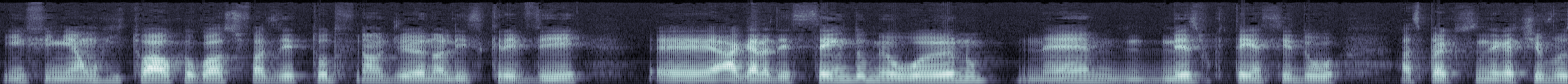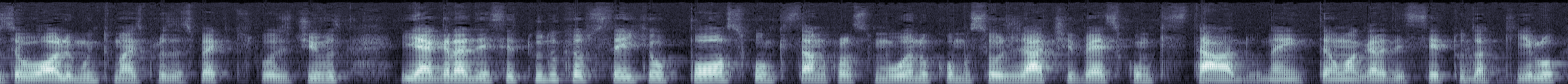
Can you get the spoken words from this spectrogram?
Enfim, é um ritual que eu gosto de fazer todo final de ano ali, escrever, é, agradecendo o meu ano, né? Mesmo que tenha sido aspectos negativos, eu olho muito mais para os aspectos positivos e agradecer tudo que eu sei que eu posso conquistar no próximo ano como se eu já tivesse conquistado, né? Então agradecer tudo aquilo,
